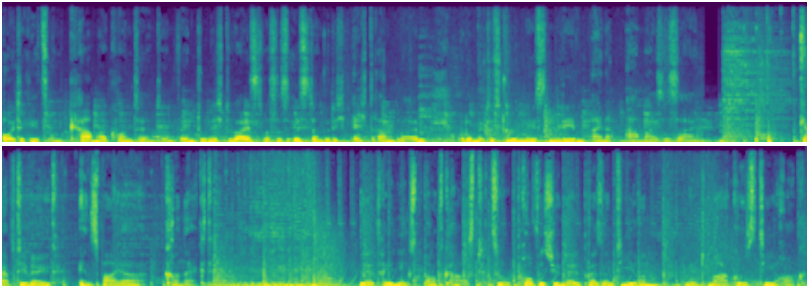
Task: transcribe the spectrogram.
Heute geht es um Karma-Content. Und wenn du nicht weißt, was es ist, dann würde ich echt dranbleiben. Oder möchtest du im nächsten Leben eine Ameise sein? Captivate, Inspire, Connect. Der Trainingspodcast zu professionell präsentieren mit Markus Tirock.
